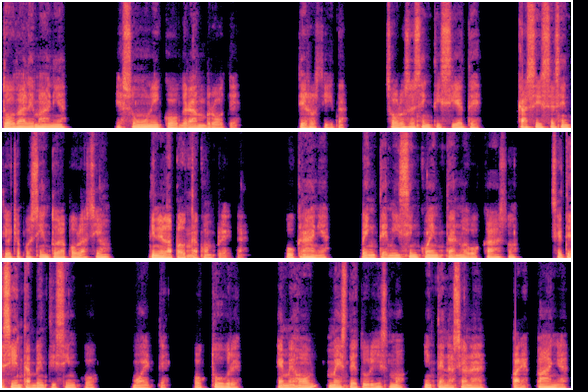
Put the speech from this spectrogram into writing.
toda Alemania es un único gran brote. Cierro cita. Solo 67, casi 68% de la población tiene la pauta completa. Ucrania, 20.050 nuevos casos, 725 muertes. Octubre, el mejor mes de turismo internacional para España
